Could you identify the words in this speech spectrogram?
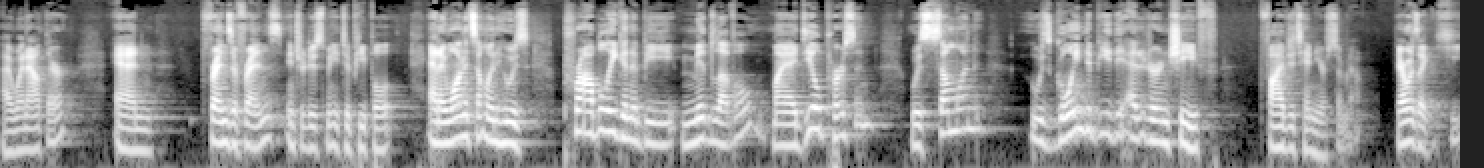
I went out there and friends of friends introduced me to people and I wanted someone who was probably going to be mid-level. My ideal person was someone who was going to be the editor in chief 5 to 10 years from now. Everyone's like he,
